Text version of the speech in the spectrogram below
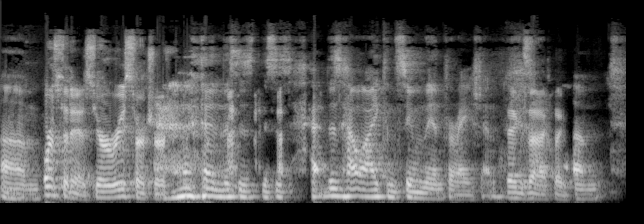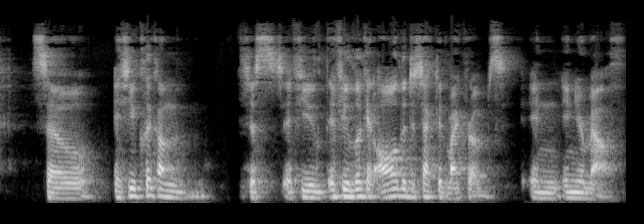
Um, of course, it is. You're a researcher, and this is this is this is how I consume the information. Exactly. Um, so if you click on just if you if you look at all the detected microbes in in your mouth,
